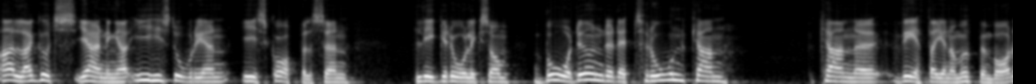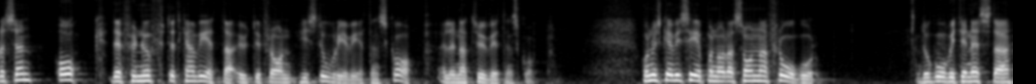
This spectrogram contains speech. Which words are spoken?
alla Guds gärningar i historien, i skapelsen, ligger då liksom både under det tron kan, kan eh, veta genom uppenbarelsen och det förnuftet kan veta utifrån historievetenskap eller naturvetenskap. Och nu ska vi se på några sådana frågor. Då går vi till nästa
